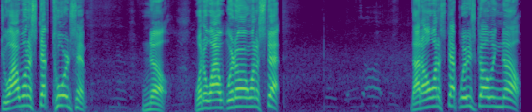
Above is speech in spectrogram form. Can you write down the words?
Do I want to step towards him? No. What do I, where do I want to step? I don't want to step where he's going, no.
